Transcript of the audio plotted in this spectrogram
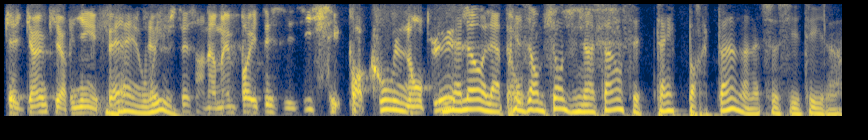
quelqu'un qui a rien fait, ben la justice en a même pas été saisie, c'est pas cool non plus. Non, non, la présomption d'innocence est important dans notre société là.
